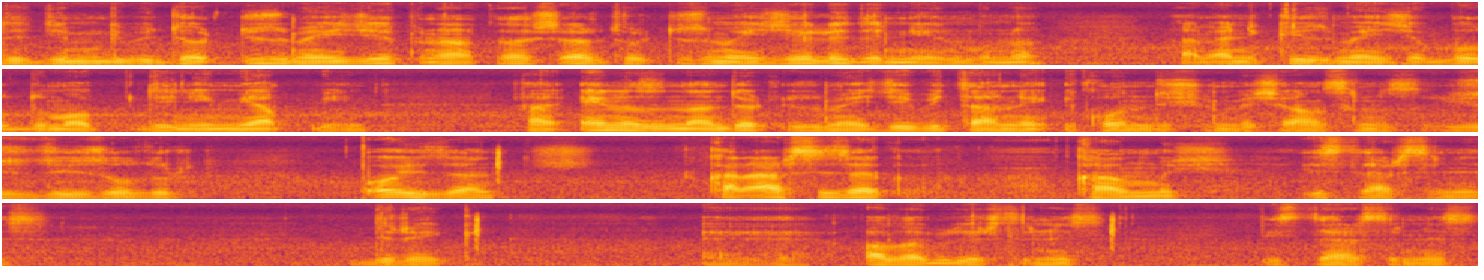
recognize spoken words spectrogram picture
Dediğim gibi 400 MC yapın arkadaşlar. 400 MC ile deneyin bunu. Hemen 200 MC buldum hop deneyim yapmayın. Yani en azından 400 MC bir tane ikon düşürme şansınız %100 olur. O yüzden karar size kalmış. İsterseniz direkt eee, alabilirsiniz. İsterseniz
